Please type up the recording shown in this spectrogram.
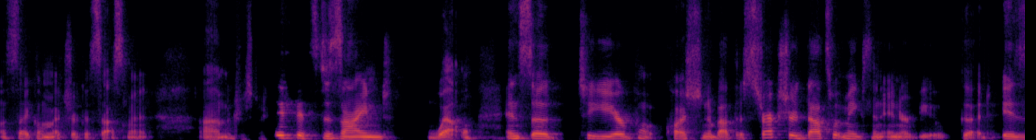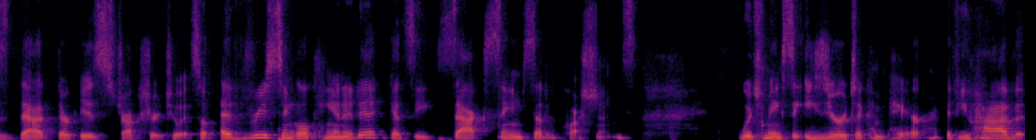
a psychometric assessment um, if it's designed well. And so to your question about the structure, that's what makes an interview good is that there is structure to it. So every single candidate gets the exact same set of questions which makes it easier to compare. If you have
